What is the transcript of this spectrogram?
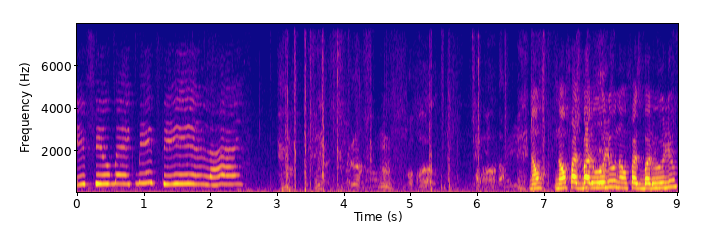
If you make me feel like. Não, não faz barulho, não faz barulho.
